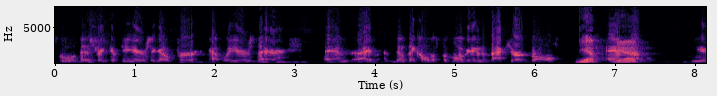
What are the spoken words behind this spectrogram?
School District a few years ago for a couple of years there. And I don't they call the football game the backyard brawl? Yep. And, yep. Uh, you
